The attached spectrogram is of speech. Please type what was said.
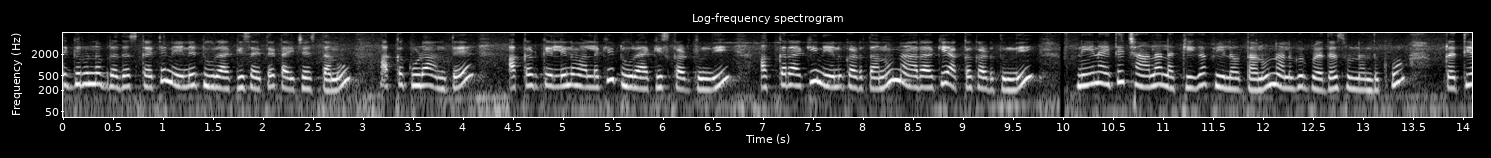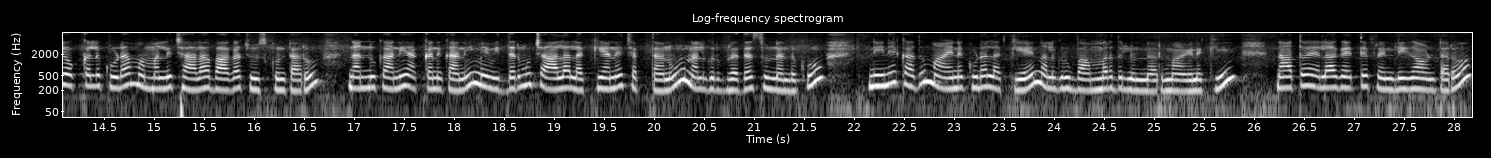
దగ్గర ఉన్న బ్రదర్స్కి అయితే నేనే టూ ర్యాకీస్ అయితే టై చేస్తాను. అక్క కూడా అంతే. అక్కడికి వెళ్ళిన వాళ్ళకి టూ ర్యాకీస్ కడుతుంది. అక్క రాకి నేను కడతాను నా రాకీ అక్క కడుతుంది. నేనైతే చాలా లక్కీగా ఫీల్ అవుతాను. నలుగురు బ్రదర్స్ ఉన్నందుకు ప్రతి ఒక్కళ్ళు కూడా మమ్మల్ని చాలా బాగా చూసుకుంటారు. నన్ను కానీ అక్కని కానీ మేమిద్దరము చాలా లక్కీ అనే చెప్తాను. నలుగురు బ్రదర్స్ ఉన్నందుకు. నేనే కాదు మా ఆయన కూడా లక్కీయే నలుగురు బామ్మర్దులు ఉన్నారు మా ఆయనకి. నాతో ఎలాగైతే ఫ్రెండ్లీగా ఉంటారో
